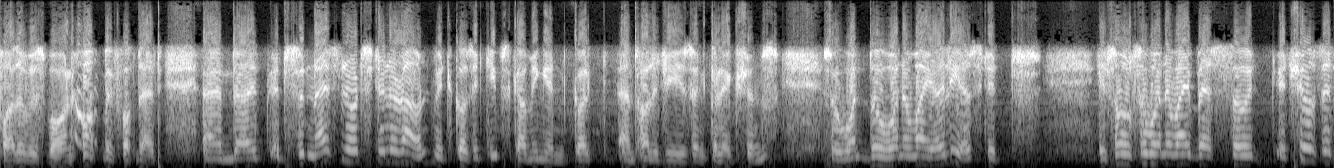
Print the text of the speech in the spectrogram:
father was born or before that. And uh, it's nice to know it's still around because it keeps coming in anthologies and collections. So one, though one of my earliest, it's, it's also one of my best. So it, it shows that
